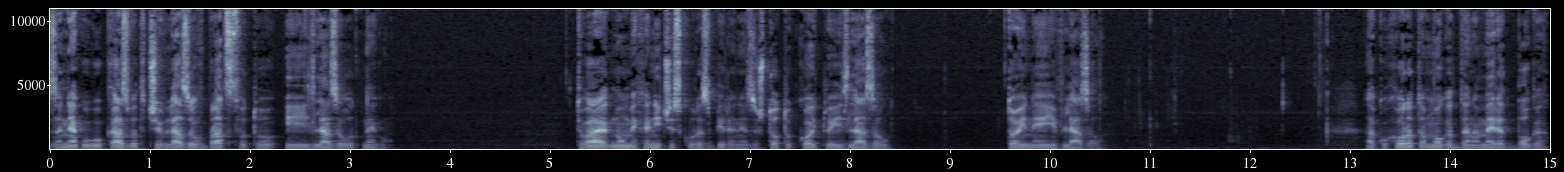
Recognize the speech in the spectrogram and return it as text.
За някого казват, че влязъл в братството и е излязъл от него. Това е едно механическо разбиране, защото който е излязъл, той не е и влязъл. Ако хората могат да намерят Бога,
